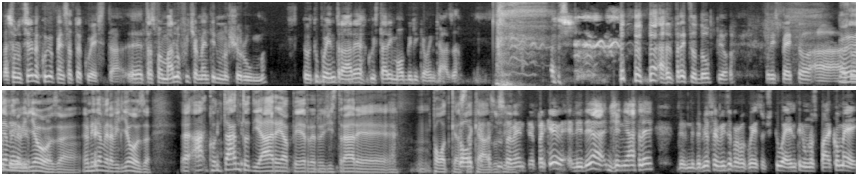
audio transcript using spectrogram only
La soluzione a cui ho pensato è questa, eh, trasformarlo ufficialmente in uno showroom dove tu puoi entrare e acquistare i mobili che ho in casa al prezzo doppio rispetto a... È un'idea meravigliosa, è un'idea meravigliosa. Eh, ah, con tanto di area per registrare un podcast, a Podcast, caso. Sì. assolutamente, perché l'idea geniale del, del mio servizio è proprio questo, cioè tu entri in uno spazio, come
